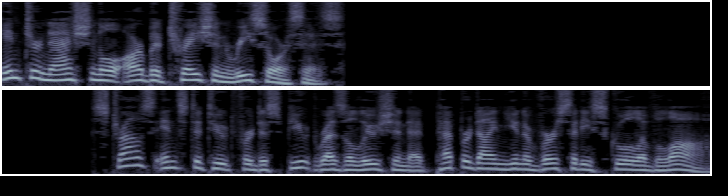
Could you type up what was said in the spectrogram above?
International arbitration resources. Strauss Institute for Dispute Resolution at Pepperdine University School of Law.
